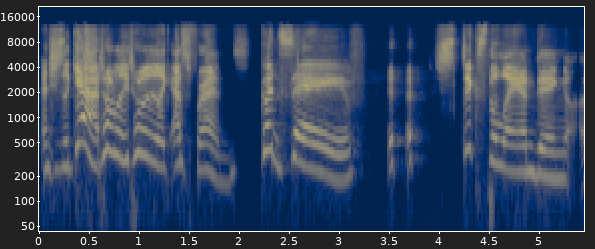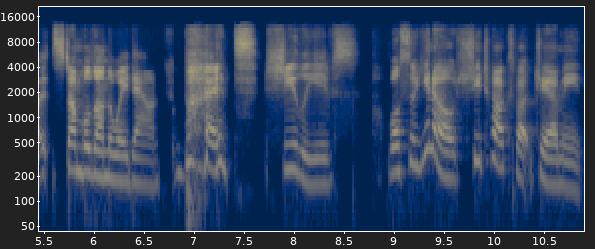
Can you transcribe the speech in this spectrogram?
and she's like yeah totally totally like as friends Good save. sticks the landing uh, stumbled on the way down but she leaves Well, so, you know, she talks about Jeremy,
